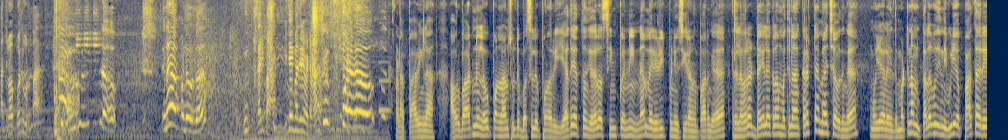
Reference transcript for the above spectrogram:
பத்து ரூபா போட்டு கொடுப்பா. என்ன பண்ணுவ சரிப்பா விஜய் மாதிரியே வெட்டவா? அடா பாவீங்களா? அவர் பாட்டுன்னு லவ் பண்ணலான்னு சொல்லிட்டு பஸ்ஸில் போனார். எதை எத்தனை எதோ சிங்க் பண்ணி என்ன மாதிரி எடிட் பண்ணி வச்சுக்கிறானுங்க பாருங்கள் இதில் வர டைலாக்லாம் பார்த்தீங்கன்னா கரெக்டாக மேட்ச் ஆகுதுங்க. கொய்யால இது மட்டும் நம்ம தளபதி இந்த வீடியோ பார்த்தாரு.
